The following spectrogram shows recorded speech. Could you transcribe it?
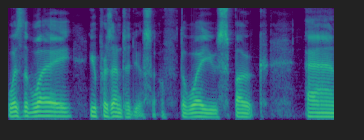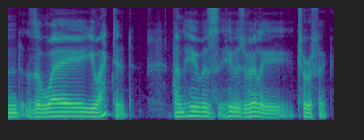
was the way you presented yourself, the way you spoke, and the way you acted. And he was he was really terrific.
